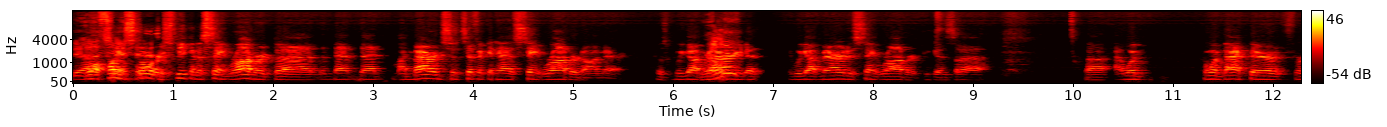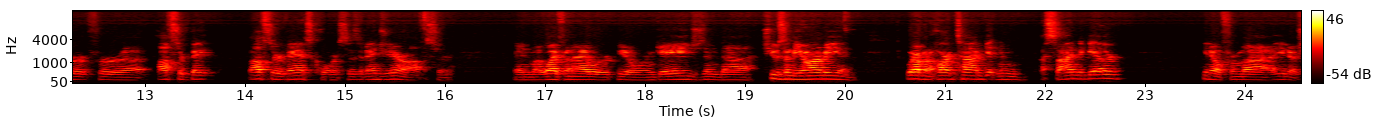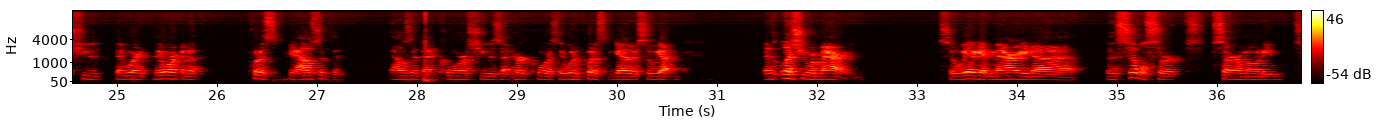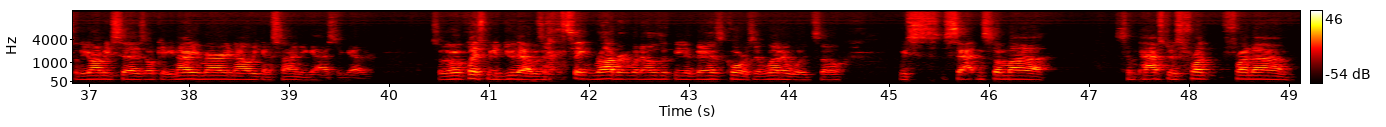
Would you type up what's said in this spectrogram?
Yeah. well, funny fantastic. story. Speaking of Saint Robert, uh, that that my marriage certificate has Saint Robert on there because we got Really? married at we got married at Saint Robert because uh, uh, I went I went back there for for uh, officer ba- officer advanced course as an engineer officer, and my wife and I were you know were engaged, and uh, she was in the army, and we're having a hard time getting assigned together. You know, from uh, you know she they weren't they weren't going to put us. I was at the I was at that course. She was at her course. They wouldn't put us together. So we got, unless you were married. So we had to get married, uh, the civil cer- ceremony. So the army says, okay, now you're married. Now we can assign you guys together. So the only place we could do that was at St. Robert when I was at the advanced course at Leonard Wood. So we sat in some, uh, some pastor's front, front, um,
